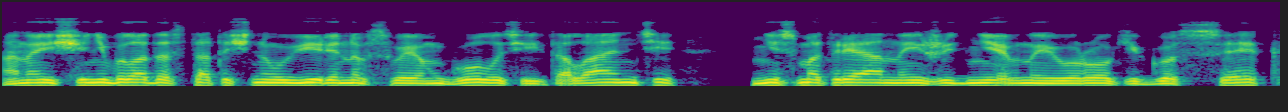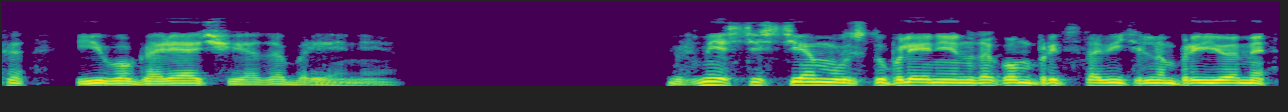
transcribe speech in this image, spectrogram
Она еще не была достаточно уверена в своем голосе и таланте, несмотря на ежедневные уроки Госсека и его горячее одобрение. Вместе с тем, выступление на таком представительном приеме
